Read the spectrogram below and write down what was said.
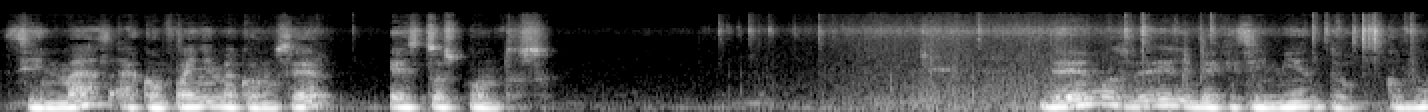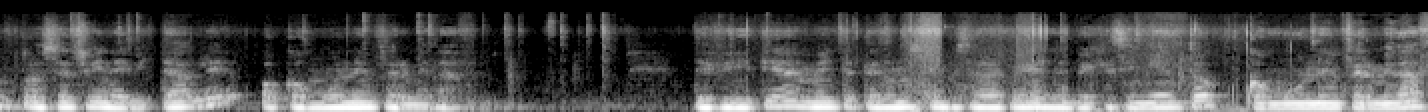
Sin más, acompáñenme a conocer estos puntos. Debemos ver el envejecimiento como un proceso inevitable o como una enfermedad definitivamente tenemos que empezar a ver el envejecimiento como una enfermedad.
